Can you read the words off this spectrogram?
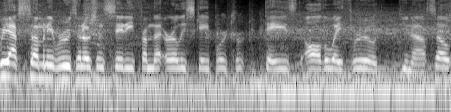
we have so many roots in Ocean City from the early skateboard days all the way through, you know. So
